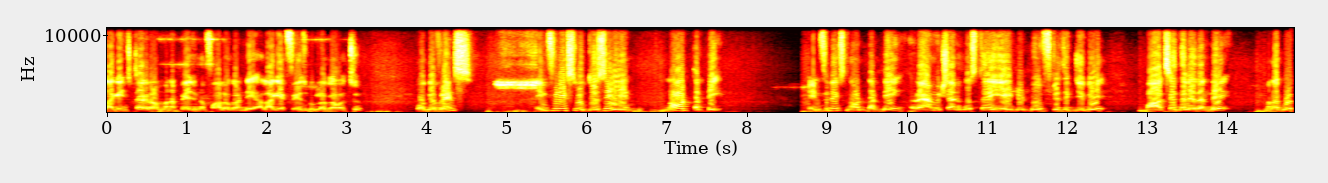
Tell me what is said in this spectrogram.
అలాగే ఇన్స్టాగ్రామ్ మన పేజ్ను ఫాలో కండి అలాగే ఫేస్బుక్లో కావచ్చు. ఓకే ఫ్రెండ్స్ ఇన్ఫినిక్స్ వచ్చేసి note thirty Infinix note thirty RAM విషయానికి వస్తే eight two fifty six GB box అయితే లేదండి. మనకు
